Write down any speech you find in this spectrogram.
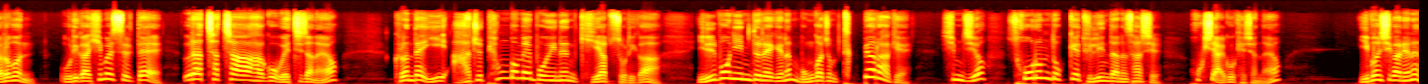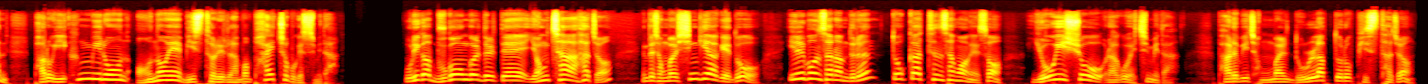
여러분, 우리가 힘을 쓸 때 으라차차 하고 외치잖아요. 그런데 이 아주 평범해 보이는 기합 소리가 일본인들에게는 뭔가 좀 특별하게, 심지어 소름 돋게 들린다는 사실 혹시 알고 계셨나요? 이번 시간에는 바로 이 흥미로운 언어의 미스터리를 한번 파헤쳐 보겠습니다. 우리가 무거운 걸 들 때 영차 하죠. 근데 정말 신기하게도 일본 사람들은 똑같은 상황에서 요이쇼라고 외칩니다. 발음이 정말 놀랍도록 비슷하죠.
